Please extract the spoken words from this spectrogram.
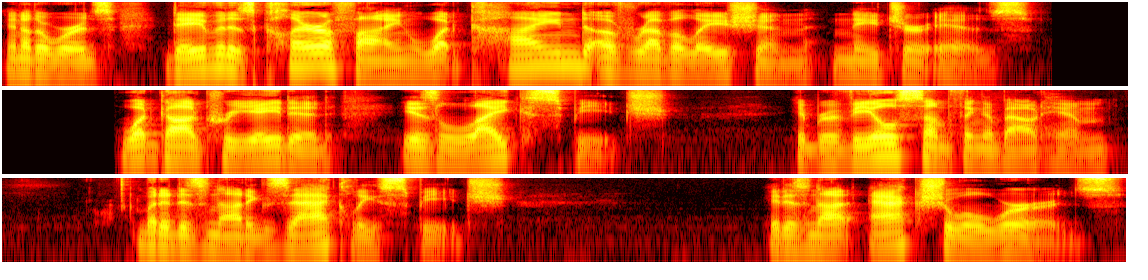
In other words, David is clarifying what kind of revelation nature is. What God created is like speech. It reveals something about him, but it is not exactly speech. It is not actual words.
